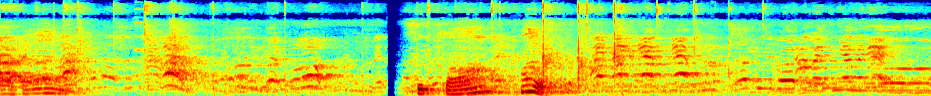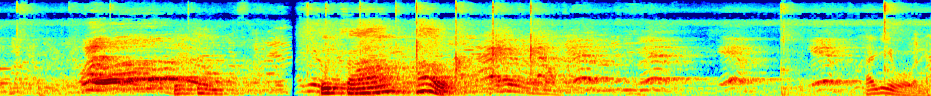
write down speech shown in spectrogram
ได้แต้ม สิบสองเท่าเปลี่ยนส่งสิบสองเท่าใช้วีโวเนี่ย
